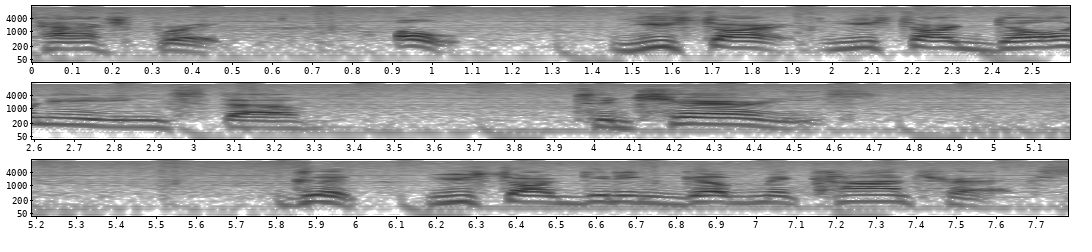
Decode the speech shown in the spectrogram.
tax break. Oh, you start you start donating stuff to charities. Good. You start getting government contracts.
